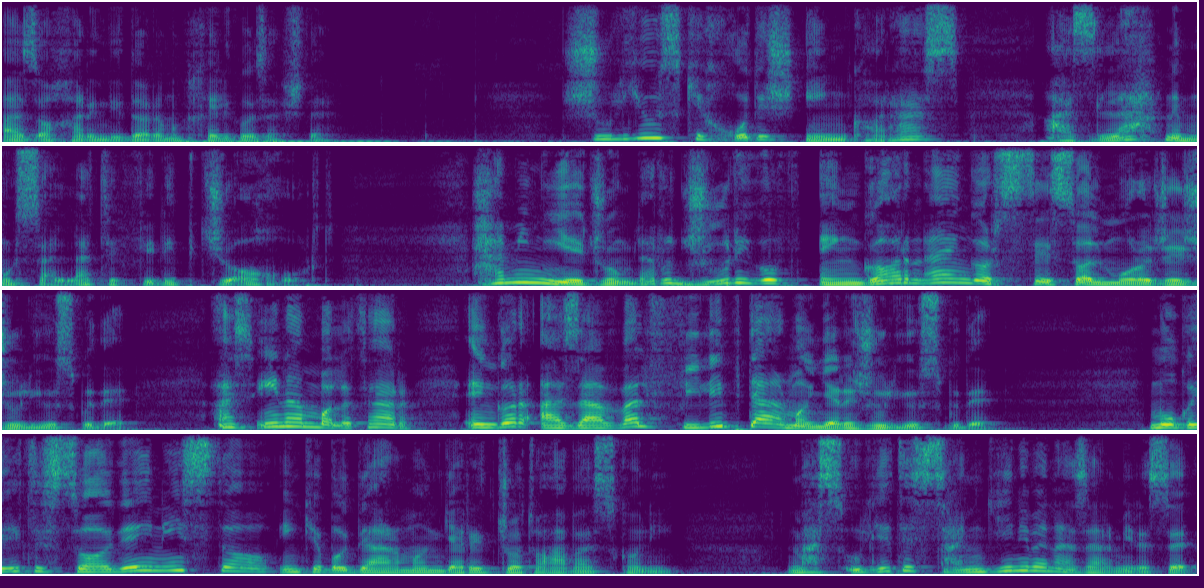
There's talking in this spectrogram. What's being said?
از آخرین دیدارمون خیلی گذشته. جولیوس که خودش این کار است از لحن مسلط فیلیپ جا خورد. همین یه جمله رو جوری گفت انگار نه انگار سه سال مراجع جولیوس بوده. از اینم بالاتر انگار از اول فیلیپ درمانگر جولیوس بوده. موقعیت ساده ای نیست اینکه با درمانگرت جاتو عوض کنی. مسئولیت سنگینی به نظر می‌رسه.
